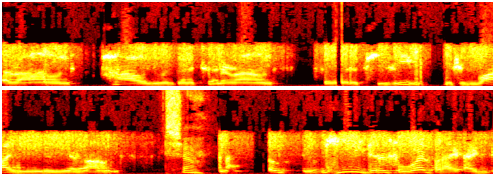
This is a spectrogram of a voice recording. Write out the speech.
around how he was going to turn around Soweto TV, which is why he needed me around. Sure. And I, uh, he did it for work, but I, I,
